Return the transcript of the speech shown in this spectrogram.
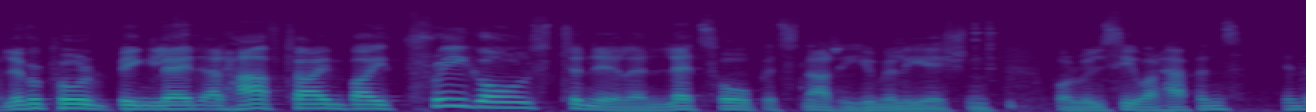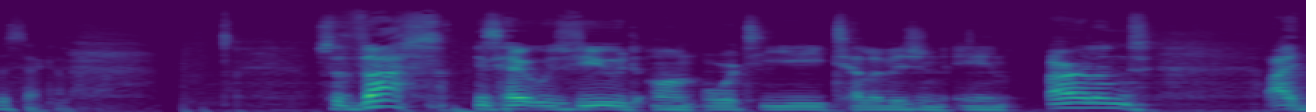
Liverpool being led at half time by three goals to nil, and let's hope it's not a humiliation. But we'll see what happens in the second. So that is how it was viewed on RTE television in Ireland. I,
